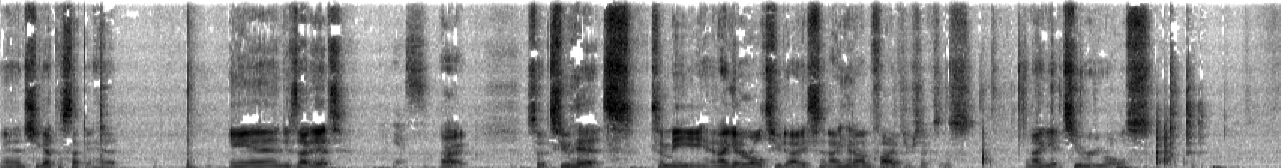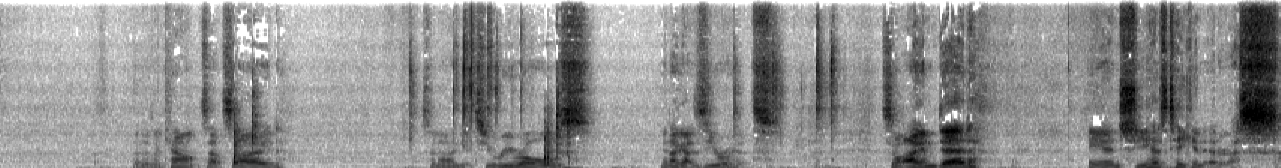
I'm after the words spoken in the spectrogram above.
And she got the second hit. And is that it? Yes. All right. So two hits to me, and I get to roll two dice, and I hit on fives or sixes. And I get two rerolls. That doesn't count. It's outside. So now I get two rerolls, and I got zero hits. So I am dead, and she has taken Edoras.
